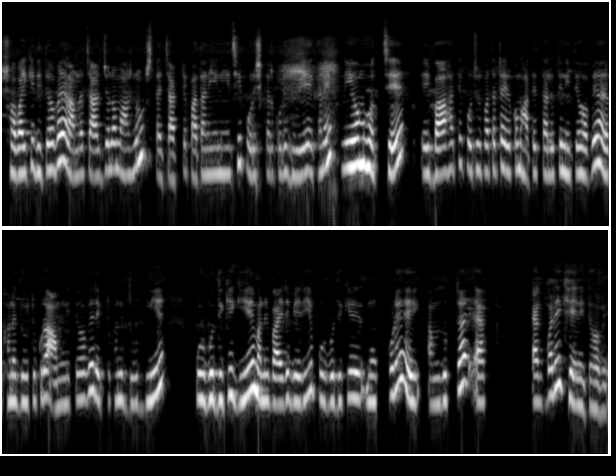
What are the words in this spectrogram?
সবাইকে দিতে হবে, আর আমরা চারজন মানুষ, তাই চারটে পাতা নিয়ে নিয়েছি, পরিষ্কার করে ধুয়ে এখানে। নিয়ম হচ্ছে এই বা হাতে কচুর পাতাটা এরকম হাতের তালুতে নিতে হবে, আর ওখানে দুই টুকরো আম নিতে হবে, আর একটুখানি দুধ নিয়ে পূর্ব দিকে গিয়ে মানে বাইরে বেরিয়ে পূর্ব দিকে মুখ করে এই আম দুধটা এক, একবারেই খেয়ে নিতে হবে।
